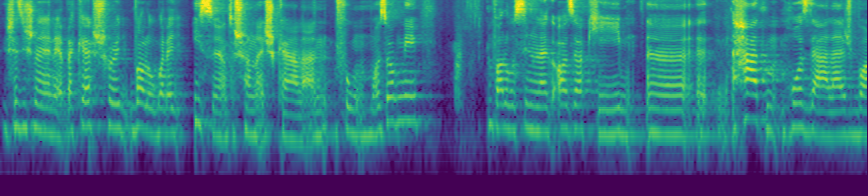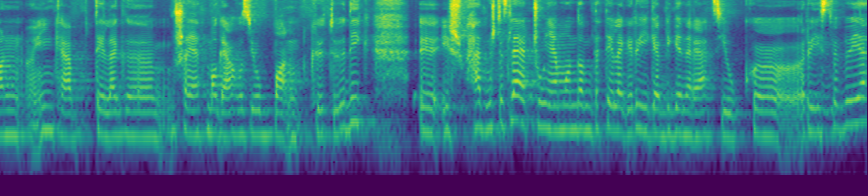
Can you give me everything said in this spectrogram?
És ez is nagyon érdekes, hogy valóban egy iszonyatosan nagy skálán fogunk mozogni, valószínűleg az, aki hát hozzáállásban inkább tényleg saját magához jobban kötődik, és hát most ezt lehet csúnyán mondom, de tényleg régebbi generációk résztvevője,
